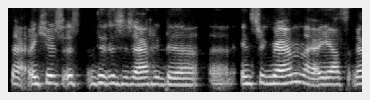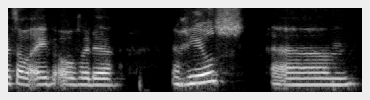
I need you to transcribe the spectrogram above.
nou, weet je, dit is dus eigenlijk de Instagram. Nou, je had het net al even over de Reels. Um,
